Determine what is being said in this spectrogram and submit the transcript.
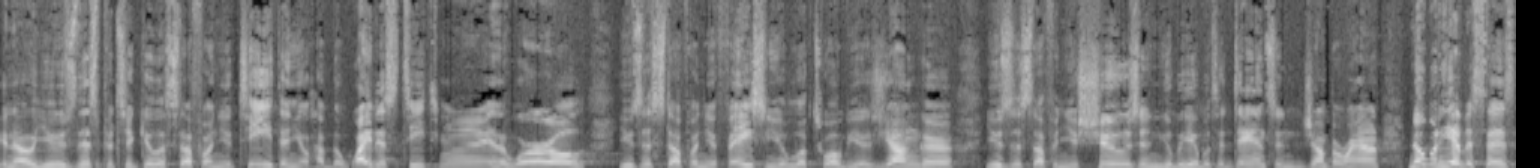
You know, use this particular stuff on your teeth and you'll have the whitest teeth mm, in the world. Use this stuff on your face and you'll look 12 years younger. Use this stuff in your shoes and you'll be able to dance and jump around. Nobody ever says,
